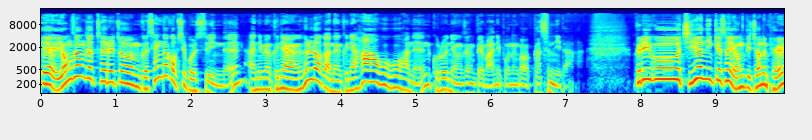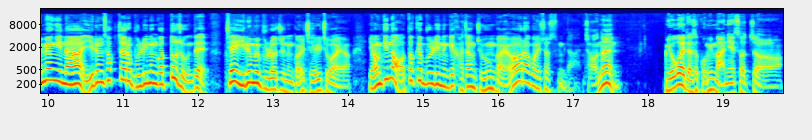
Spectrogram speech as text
예, 영상 자체를 좀 그 생각 없이 볼 수 있는 아니면 그냥 흘러가는 그냥 하하호호 하는 그런 영상들 많이 보는 것 같습니다. 그리고 지현님께서 영디, 저는 별명이나 이름 석자로 불리는 것도 좋은데 제 이름을 불러주는 걸 제일 좋아해요. 영디는 어떻게 불리는 게 가장 좋은가요? 라고 해주셨습니다. 저는 요거에 대해서 고민 많이 했었죠.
